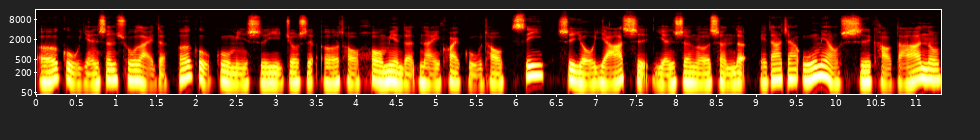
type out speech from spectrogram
额骨延伸出来的。额骨顾名思义，就是额头后面的那一块骨头。C 是由牙齿延伸而成的，给大家五秒思考答案哦。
